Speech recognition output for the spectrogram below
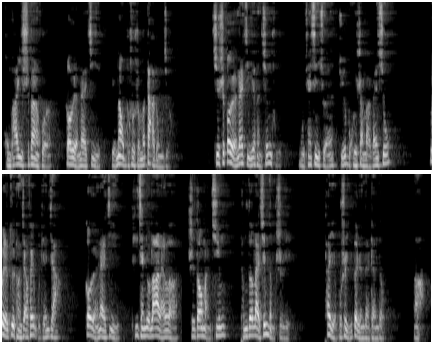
恐怕一时半会儿。高远赖季也闹不出什么大动静。其实高远赖季也很清楚，武田信玄绝不会善罢甘休。为了对抗加菲武田家，高远赖季提前就拉来了石岛满清、藤泽赖亲等势力。他也不是一个人在战斗啊。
